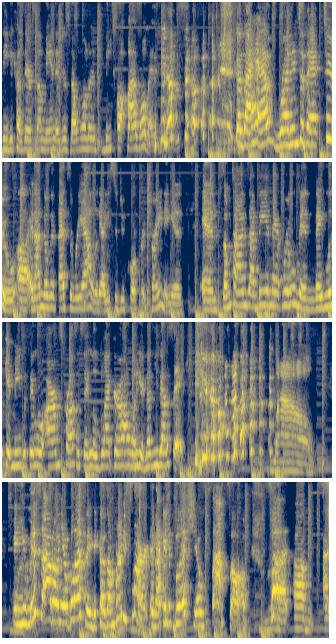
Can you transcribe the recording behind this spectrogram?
be because there are some men that just don't want to be taught by a woman, you know. So because I have run into that too, uh, and I know that that's a reality. I used to do corporate training, and and sometimes I'd be in that room and they look at me with their little arms crossed and say, "Little black girl, I don't want to hear nothing you got to say." You know? wow and you miss out on your blessing because I'm pretty smart and I can bless your socks off. But um, I,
